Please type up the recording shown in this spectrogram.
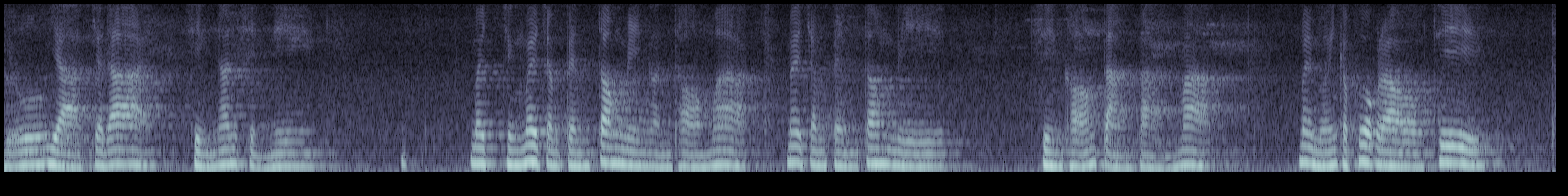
หิวอยากจะได้ สิ่งนั้นสิ่งนี้ไม่จึงไม่จำเป็นต้องมีเงินทองมาก ไม่จำเป็นต้องมีสิ่งของต่างๆมาก ไม่เหมือนกับพวกเราที่ท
